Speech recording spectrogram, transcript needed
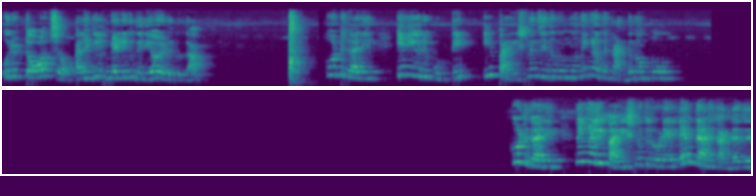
ഒരു ടോർച്ചോ അല്ലെങ്കിൽ മെഴുകുതിരിയോ എടുക്കുക. കൂട്ടുകാരി ഇനി ഒരു കുട്ടി ഈ പരീക്ഷണം ചെയ്തതൊന്ന് നിങ്ങളൊന്ന് കണ്ടു നോക്കൂ കൂട്ടുകാരി നിങ്ങൾ ഈ പരീക്ഷണത്തിലൂടെ എന്താണ് കണ്ടത്?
